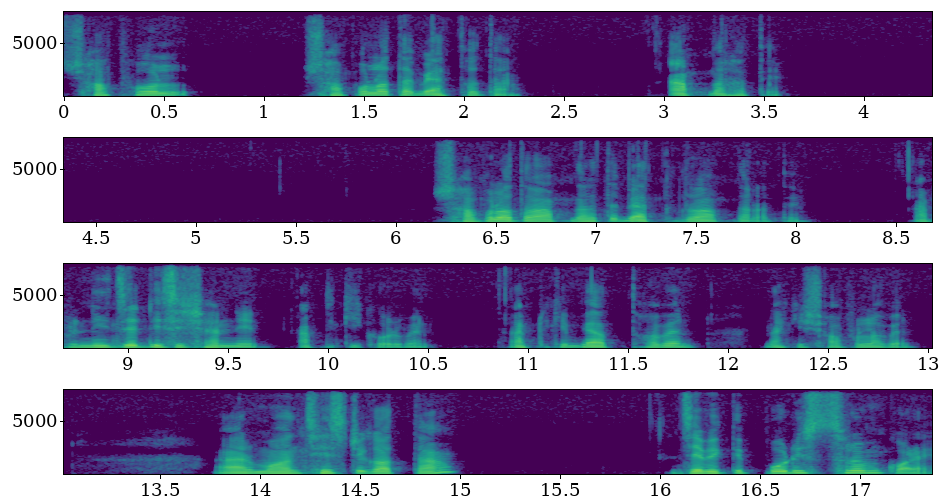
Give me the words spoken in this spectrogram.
সফল, সফলতা, ব্যর্থতা আপনার হাতে। সফলতা আপনার হাতে ব্যর্থতা আপনার হাতে। আপনি নিজে ডিসিশন নিন, আপনি কি করবেন? আপনি কি ব্যর্থ হবেন নাকি সফল হবেন? আর মহান সৃষ্টিকর্তা যে ব্যক্তি পরিশ্রম করে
